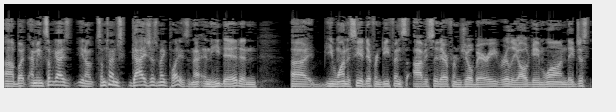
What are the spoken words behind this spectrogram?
uh, but I mean, some guys, you know, sometimes guys just make plays, and that, and he did. And uh, you want to see a different defense, obviously, there from Joe Barry, really all game long. They just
